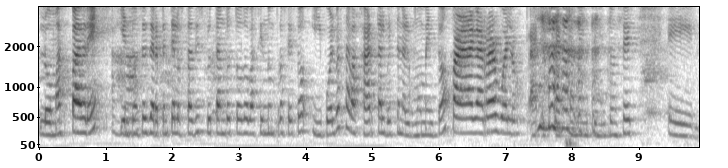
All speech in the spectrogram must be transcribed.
lo más padre, y entonces de repente lo estás disfrutando todo, va siendo un proceso y vuelves a bajar tal vez en algún momento. Para agarrar vuelo. Ah, exactamente, entonces... Eh,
